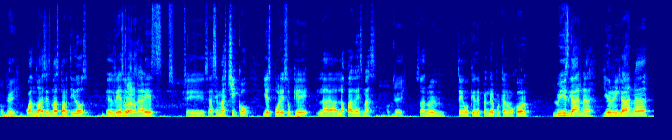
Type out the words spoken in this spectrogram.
Ok. Cuando haces más partidos, el riesgo Claro. de ganar es, se, se hace más chico y es por eso que la, la paga es más. Ok. O sea, no es- tengo que depender porque a lo mejor Luis gana, Jerry gana,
